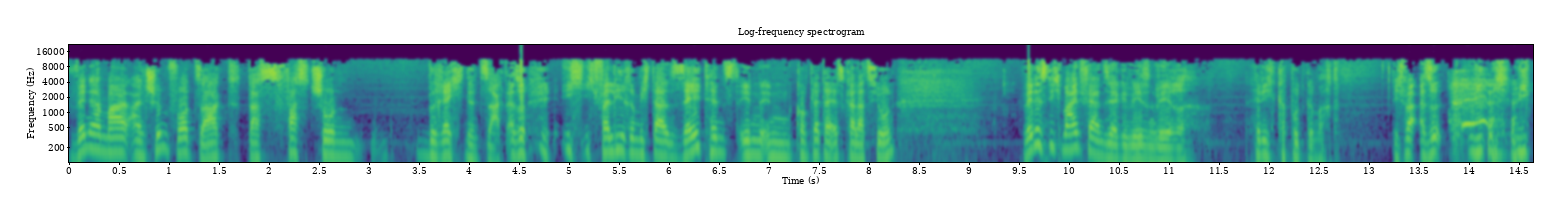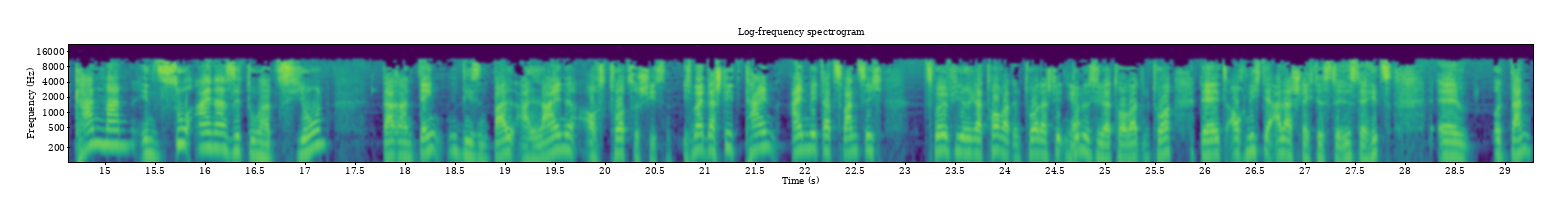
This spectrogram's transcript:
wenn er mal ein Schimpfwort sagt, das fast schon berechnend sagt. Also ich, ich verliere mich da seltenst in, in kompletter Eskalation. Wenn es nicht mein Fernseher gewesen wäre, hätte ich kaputt gemacht. Ich war, also, wie, ich, wie kann man in so einer Situation daran denken, diesen Ball alleine aufs Tor zu schießen? Ich meine, da steht kein 1,20 Meter zwölfjähriger Torwart im Tor, da steht ein ja. Bundesliga-Torwart im Tor, der jetzt auch nicht der allerschlechteste ist, der Hitz. Äh, und dann,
